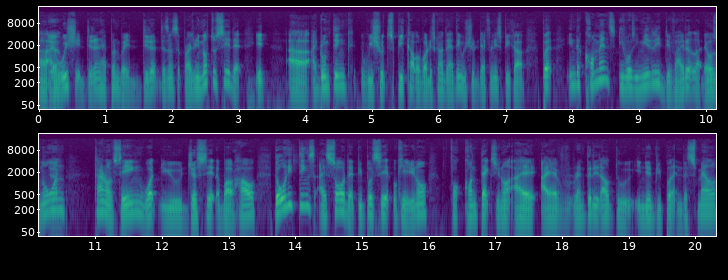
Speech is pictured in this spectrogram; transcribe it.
Uh, I wish it didn't happen, but it didn't doesn't surprise me. Not to say that it. Uh, I don't think we should speak up about this kind of thing. I think we should definitely speak up. But in the comments, it was immediately divided. Like there was no Yeah. one kind of saying what you just said about how the only things I saw that people said, okay, you know, for context, you know, I I have rented it out to Indian people, and the smell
